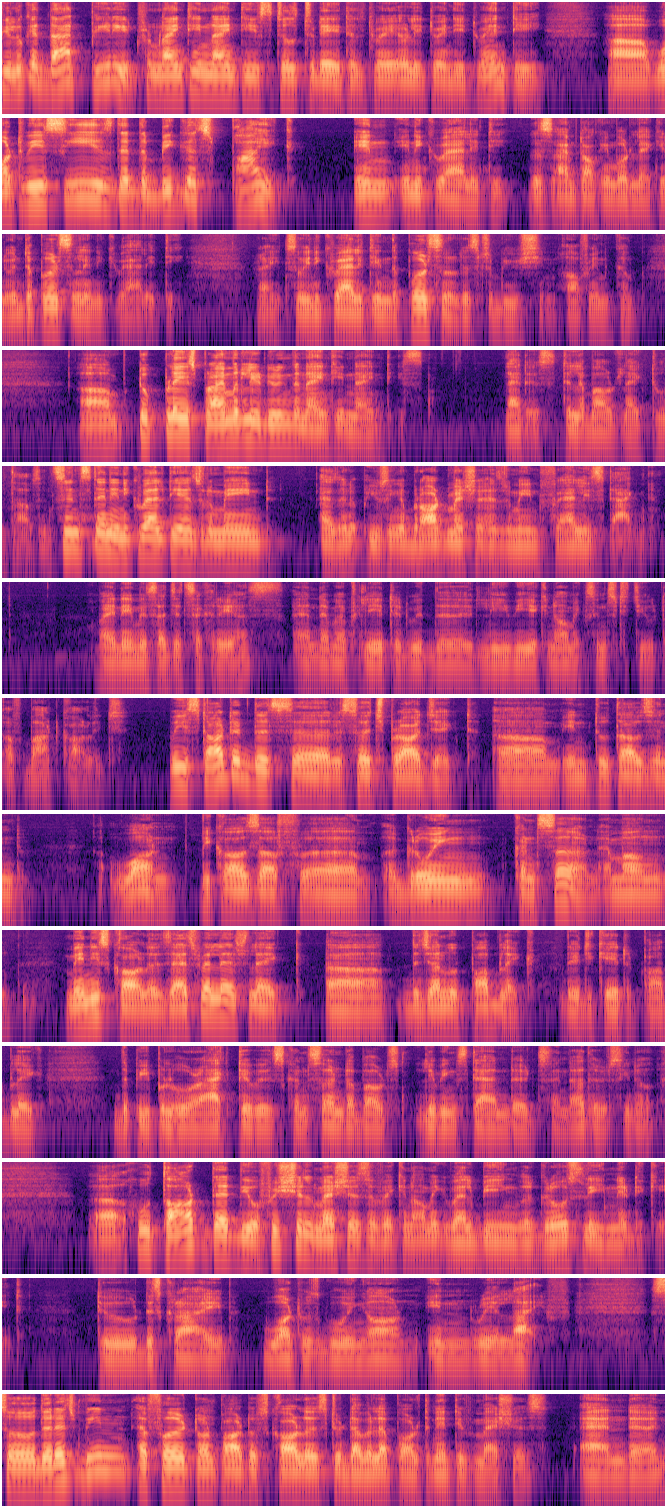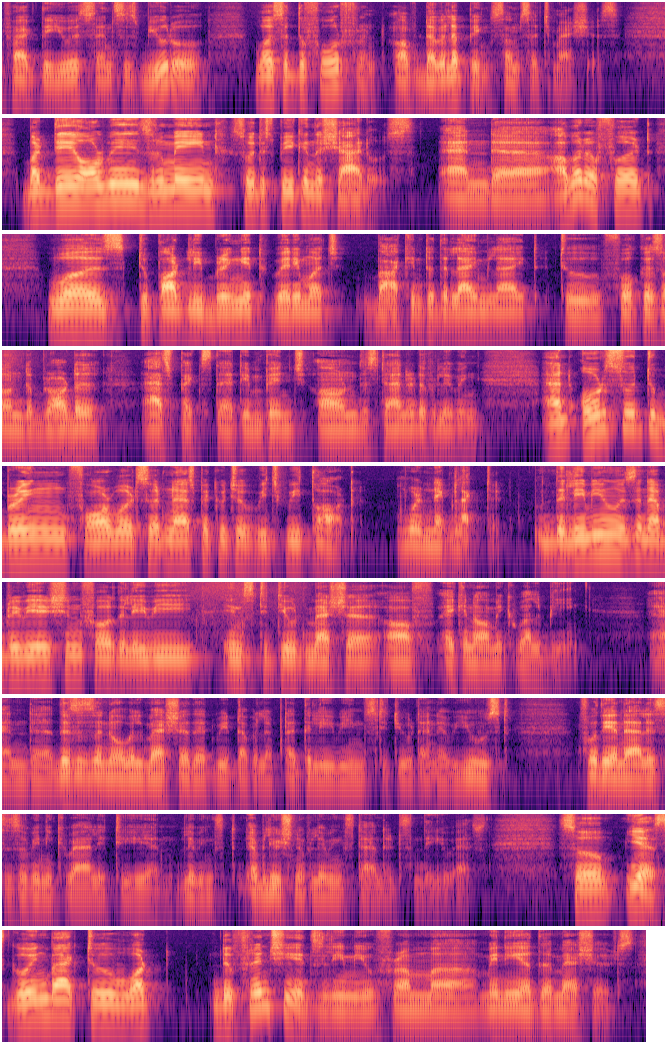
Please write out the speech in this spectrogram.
if you look at that period from 1990s till today, till early 2020, uh, what we see is that the biggest spike in inequality, this I'm talking about like, you know, interpersonal inequality, right? So inequality in the personal distribution of income um, took place primarily during the 1990s. That is till about like 2000. Since then, inequality has remained, as in, using a broad measure, has remained fairly stagnant. My name is Ajit Zacharias, and I'm affiliated with the Levy Economics Institute of Bard College. We started this uh, research project um, in 2001 because of uh, a growing concern among many scholars as well as like uh, the general public, the educated public, the people who are activists concerned about living standards and others, you know, uh, who thought that the official measures of economic well-being were grossly inadequate to describe what was going on in real life. So there has been effort on part of scholars to develop alternative measures. And uh, in fact, the US Census Bureau was at the forefront of developing some such measures. But they always remained, so to speak, in the shadows. And uh, our effort was to partly bring it very much back into the limelight, to focus on the broader aspects that impinge on the standard of living, and also to bring forward certain aspects which, which we thought were neglected. The LIMEW is an abbreviation for the Levy Institute Measure of Economic Well-Being. And uh, this is a novel measure that we developed at the Levy Institute and have used for the analysis of inequality and living evolution of living standards in the US. So yes, going back to what differentiates LIMEW from uh, many other measures.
